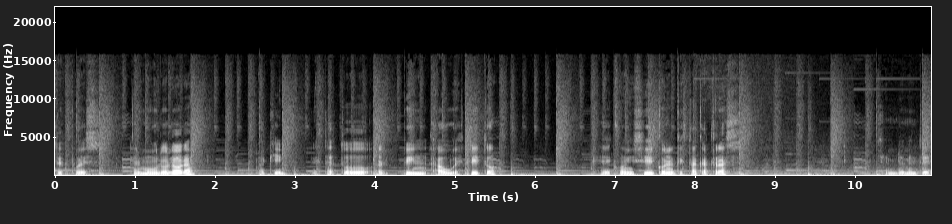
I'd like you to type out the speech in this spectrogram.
Después el módulo LoRa. Aquí está todo el pin AU escrito que coincide con el que está acá atrás. Simplemente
